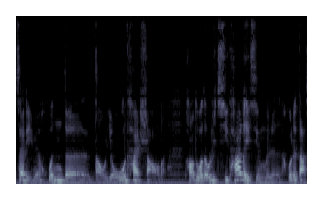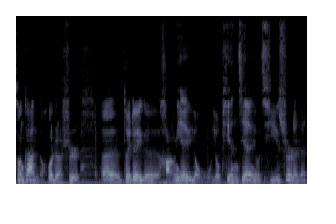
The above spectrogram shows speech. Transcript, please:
在里面混的导游太少了。好多都是其他类型的人，或者打算干的，或者是，呃，对这个行业有有偏见、有歧视的人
